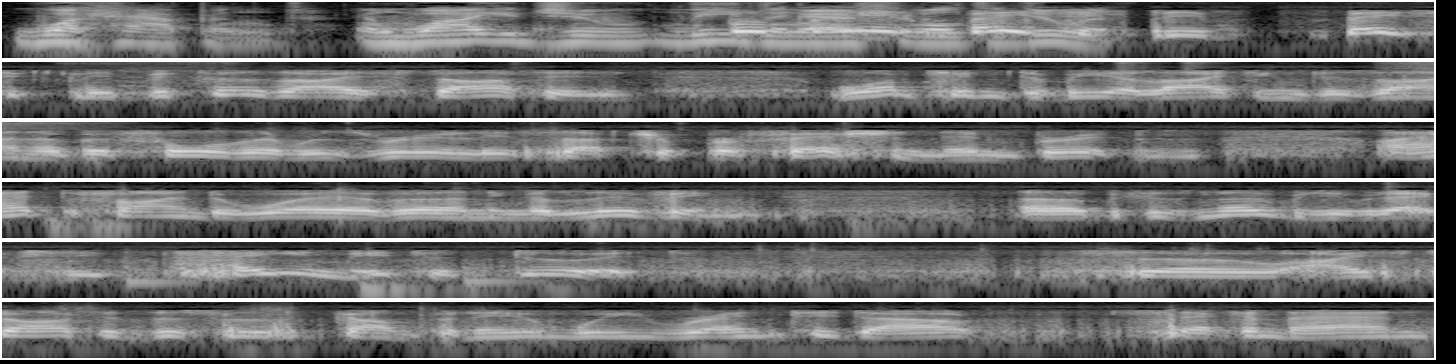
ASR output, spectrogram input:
what happened, and why did you leave the National to do it? basically- Basically, because I started wanting to be a lighting designer before there was really such a profession in Britain, I had to find a way of earning a living uh, because nobody would actually pay me to do it. So I started this little company, and we rented out second-hand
